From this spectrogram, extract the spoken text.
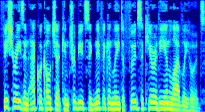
Fisheries and aquaculture contribute significantly to food security and livelihoods.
